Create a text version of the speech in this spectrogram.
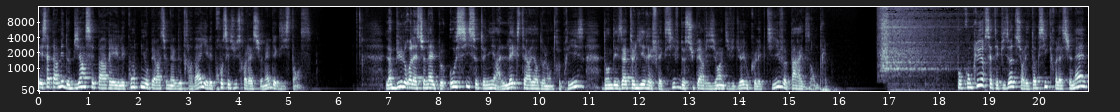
et ça permet de bien séparer les contenus opérationnels de travail et les processus relationnels d'existence. La bulle relationnelle peut aussi se tenir à l'extérieur de l'entreprise, dans des ateliers réflexifs de supervision individuelle ou collective, par exemple. Pour conclure cet épisode sur les toxiques relationnels,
